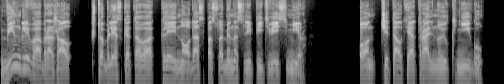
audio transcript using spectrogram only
Бингли воображал, что блеск этого клейнода способен ослепить весь мир. Он читал театральную книгу,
